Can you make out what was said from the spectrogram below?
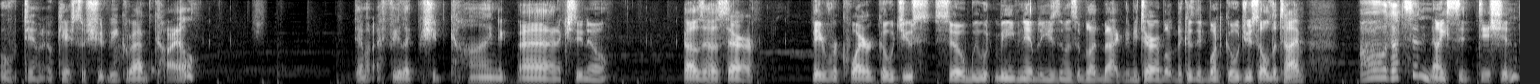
Oh, damn it. Okay, so should we grab Kyle? Damn it, I feel like we should kind of... Uh, actually, no. Kyle's a Hussar. They require go juice, so we wouldn't be even able to use them as a blood bag. They'd be terrible, because they'd want go juice all the time. Oh, that's a nice addition.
